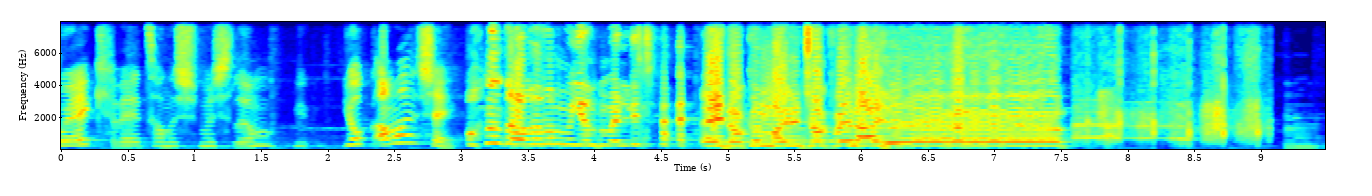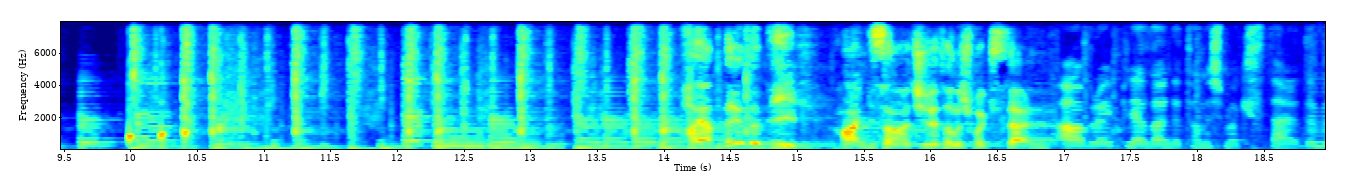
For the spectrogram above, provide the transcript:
Drake ve tanışmışlığım yok ama şey onu da alalım mı yanıma lütfen? Ey dokunmayın çok fenayım. Hayatta ya da değil hangi sanatçıyla tanışmak isterdin? Aubrey Plaza ile tanışmak isterdim.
